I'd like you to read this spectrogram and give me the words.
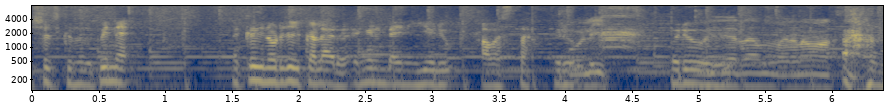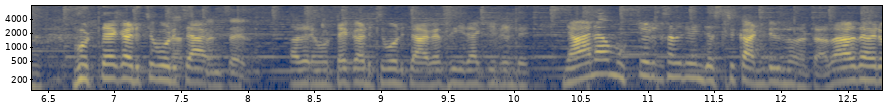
വിശ്വസിക്കുന്നത്. പിന്നെ എനിക്ക് ഇതിനോട് ചോദിക്കാറ് എങ്ങനെയുണ്ടായിരുന്നു ഈ ഒരു അവസ്ഥ? ഒരു ഒരു മുട്ടയൊക്കെ അടിച്ചു പൊളിച്ച അതെ മുട്ടയൊക്കെ അടിച്ചു പൊളിച്ച് ആകെ സീനാക്കിയിട്ടുണ്ട്. ഞാൻ ആ മുട്ട എടുക്കുന്ന സമയത്ത് ഞാൻ ജസ്റ്റ് കണ്ടിരുന്നു കേട്ടോ. അതാണ് അവർ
